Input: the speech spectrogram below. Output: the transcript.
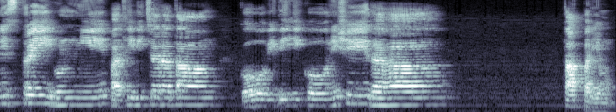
निस्त्रैगुण्ये पथि विचरतां को विधिः को निषेधः తాత్పర్యము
